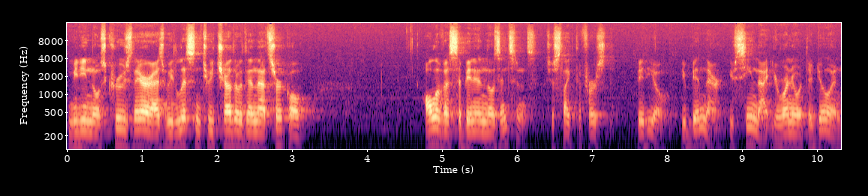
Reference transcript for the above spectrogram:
Meeting those crews there as we listened to each other within that circle, all of us have been in those incidents, just like the first video. You've been there, you've seen that, you're wondering what they're doing.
